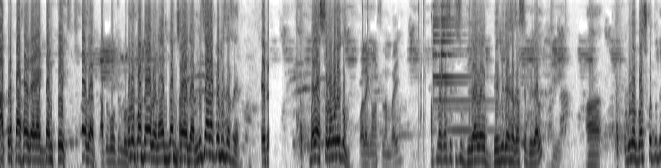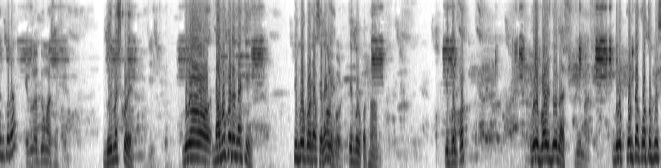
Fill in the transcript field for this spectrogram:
মাত্র পাঁচ হাজার একদম ফিক্সড আপনি বলছেন কোনো কথা হবে না একদম ছয় হাজার। নিচে আর একটা পিস আছে ভাই আসসালামু আলাইকুম। ওয়ালাইকুম আসসালাম ভাই। আপনার কাছে কিছু বিড়ালের বেবি দেখা যাচ্ছে বিড়াল। জি। আহ, এগুলো বয়স কতদিন করে? এগুলো দু মাস আছে দুই মাস করে? জি। এগুলো ডাবল কোটে নাকি? ট্রিপল কোট আছে নাকি? ট্রিপল কোট হ্যাঁ। ট্রিপল কোট এগুলো বয়স দুই মাস। দুই মাস। এগুলো কোনটা কত পিস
